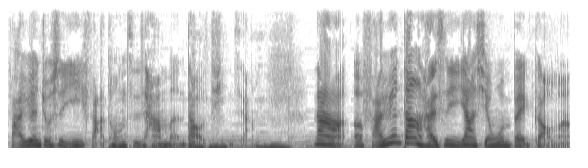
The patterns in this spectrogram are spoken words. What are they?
法院就是依法通知他们到庭这样。那呃，法院当然还是一样先问被告嘛，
